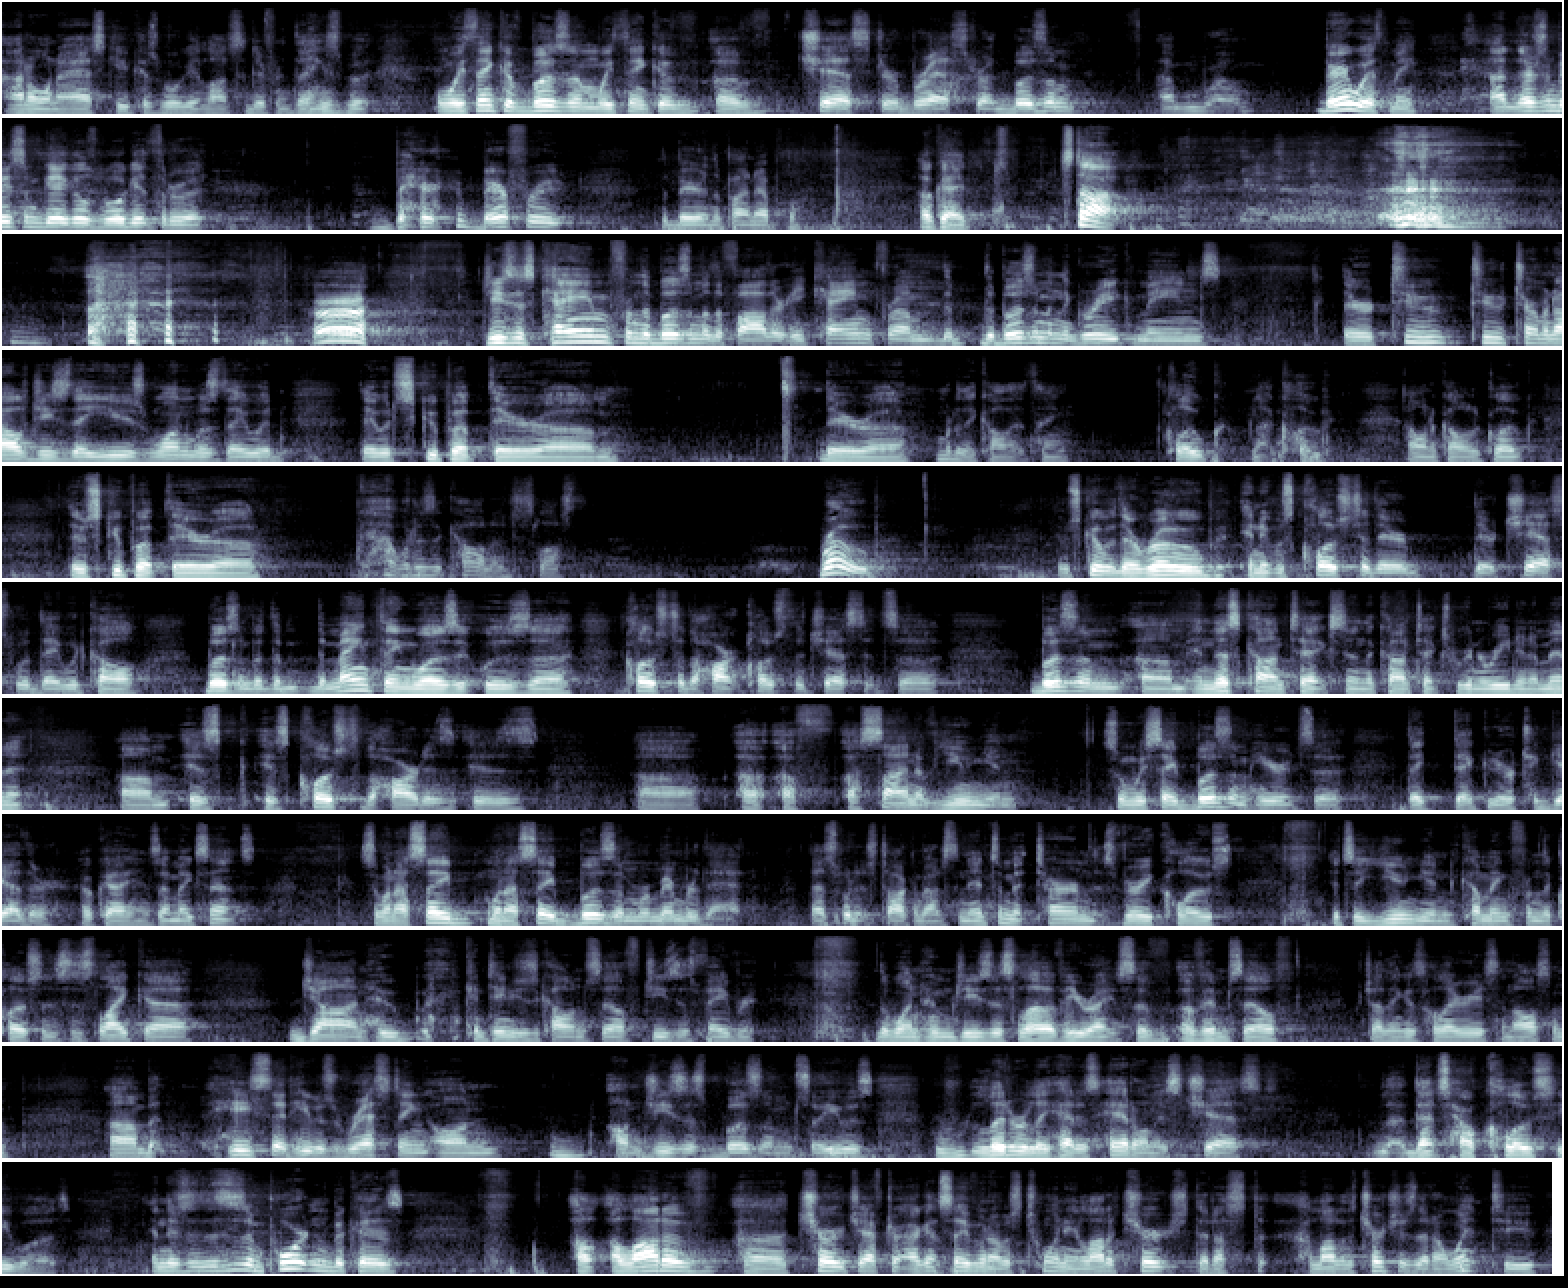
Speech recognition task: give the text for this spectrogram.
I don't want to ask you because we'll get lots of different things, but when we think of bosom, we think of, of chest or breast, right? Bosom. Um, bear with me. Uh, there's going to be some giggles. We'll get through it. Bear, bear fruit, the bear and the pineapple. Okay, stop. Jesus came from the bosom of the Father. He came from the, the bosom in the Greek means there are two two terminologies they use. One was they would they would scoop up their um, their uh, what do they call that thing? Cloak, not cloak. I want to call it a cloak. They would scoop up their uh, God. What is it called? I just lost. Robe. They would scoop up their robe, and it was close to their their chest. What they would call bosom. But the, the main thing was it was uh, close to the heart, close to the chest. It's a bosom um, in this context, and the context we're going to read in a minute, um, is is close to the heart. Is is uh, a, a, sign of union. So when we say bosom here, it's a they, they're together. Okay, does that make sense? So when I say when I say bosom, remember that. That's what it's talking about. It's an intimate term that's very close. It's a union coming from the closeness. It's like uh, John, who continues to call himself Jesus' favorite, the one whom Jesus loved. He writes of, of himself, which I think is hilarious and awesome. Um, but he said he was resting on on Jesus' bosom, so he was literally had his head on his chest. That's how close he was. And this, this is important because a, a lot of uh, church after I got saved when I was 20, a lot of church that I st- a lot of the churches that I went to,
